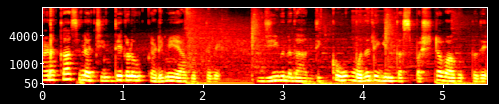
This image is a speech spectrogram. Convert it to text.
ಹಣಕಾಸಿನ ಚಿಂತೆಗಳು ಕಡಿಮೆಯಾಗುತ್ತವೆ. ಜೀವನದ ದಿಕ್ಕು ಮೊದಲಿಗಿಂತ ಸ್ಪಷ್ಟವಾಗುತ್ತದೆ.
